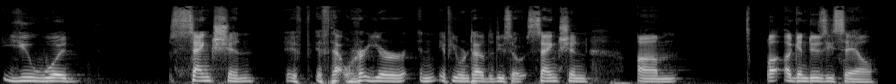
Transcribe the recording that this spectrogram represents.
you would sanction if if that were your and if you were entitled to do so sanction um a, Guendouzi sale.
